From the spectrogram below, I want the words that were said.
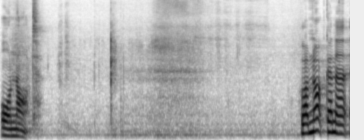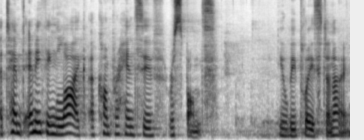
or not? Well, I'm not going to attempt anything like a comprehensive response. You'll be pleased to know.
